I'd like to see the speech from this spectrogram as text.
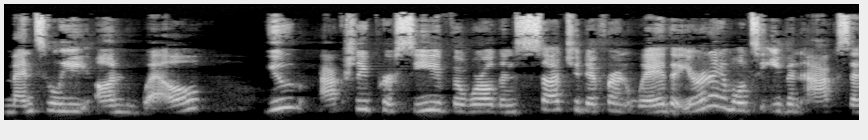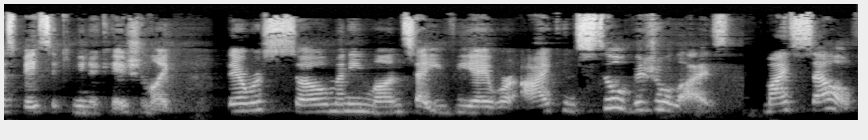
mentally unwell, you actually perceive the world in such a different way that you're unable to even access basic communication. Like there were so many months at UVA where I can still visualize myself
